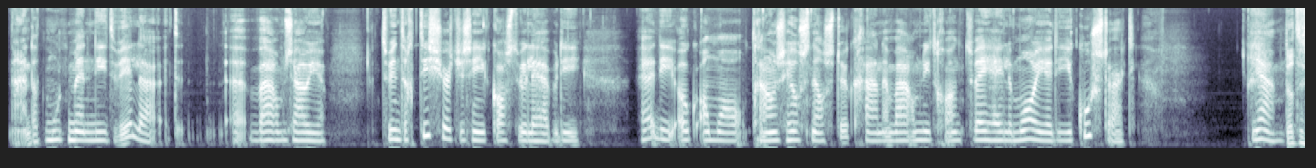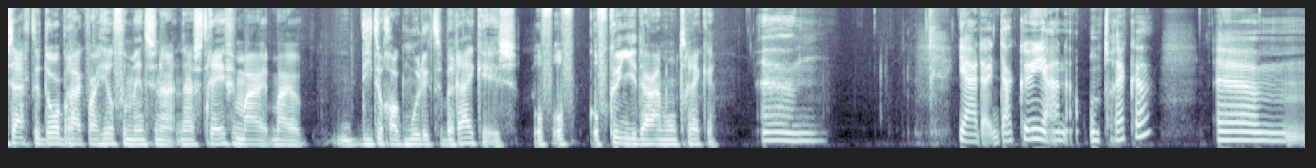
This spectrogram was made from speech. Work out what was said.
Nou, dat moet men niet willen. Eh, waarom zou je twintig t-shirtjes in je kast willen hebben die, hè, die ook allemaal trouwens heel snel stuk gaan? En waarom niet gewoon twee hele mooie die je koestert? Ja, Dat is eigenlijk de doorbraak waar heel veel mensen naar, naar streven, maar, maar die toch ook moeilijk te bereiken is. Of, of, of kun je daaraan onttrekken? Ehm, ja, daar, daar kun je aan onttrekken. Ehm,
